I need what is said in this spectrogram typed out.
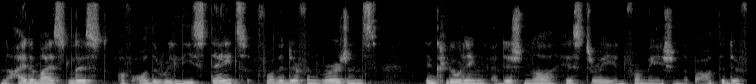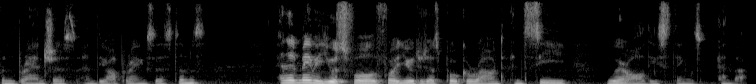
an itemized list of all the release dates for the different versions, including additional history information about the different branches and the operating systems. And it may be useful for you to just poke around and see where all these things end up.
